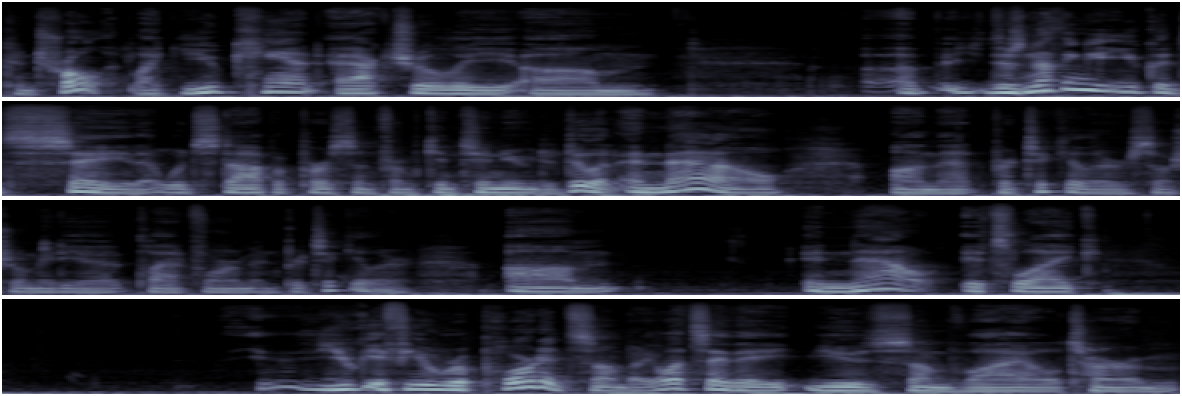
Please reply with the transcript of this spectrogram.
control it. Like you can't actually um, uh, there's nothing that you could say that would stop a person from continuing to do it. And now on that particular social media platform in particular, um, and now it's like you if you reported somebody, let's say they use some vile term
